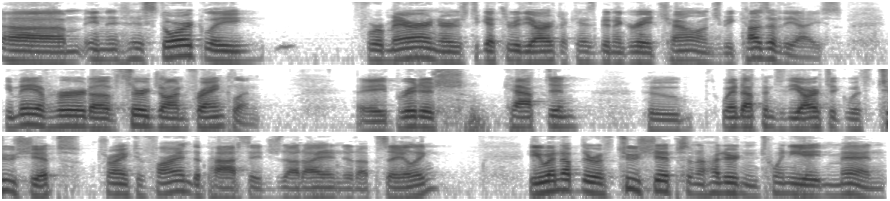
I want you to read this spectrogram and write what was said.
um, in, historically, for mariners to get through the Arctic has been a great challenge because of the ice. You may have heard of Sir John Franklin, a British captain who went up into the Arctic with two ships trying to find the passage that I ended up sailing. He went up there with two ships and 128 men.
